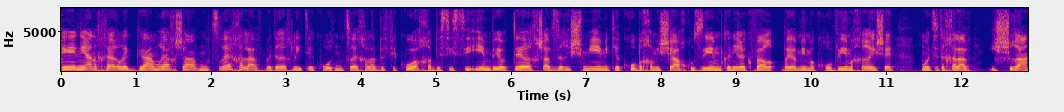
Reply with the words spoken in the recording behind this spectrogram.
עניין אחר לגמרי עכשיו, מוצרי חלב בדרך להתייקרות, מוצרי חלב בפיקוח הבסיסיים ביותר, עכשיו זה רשמי, הם התייקרו בחמישה אחוזים, כנראה כבר בימים הקרובים, אחרי שמועצת החלב אישרה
